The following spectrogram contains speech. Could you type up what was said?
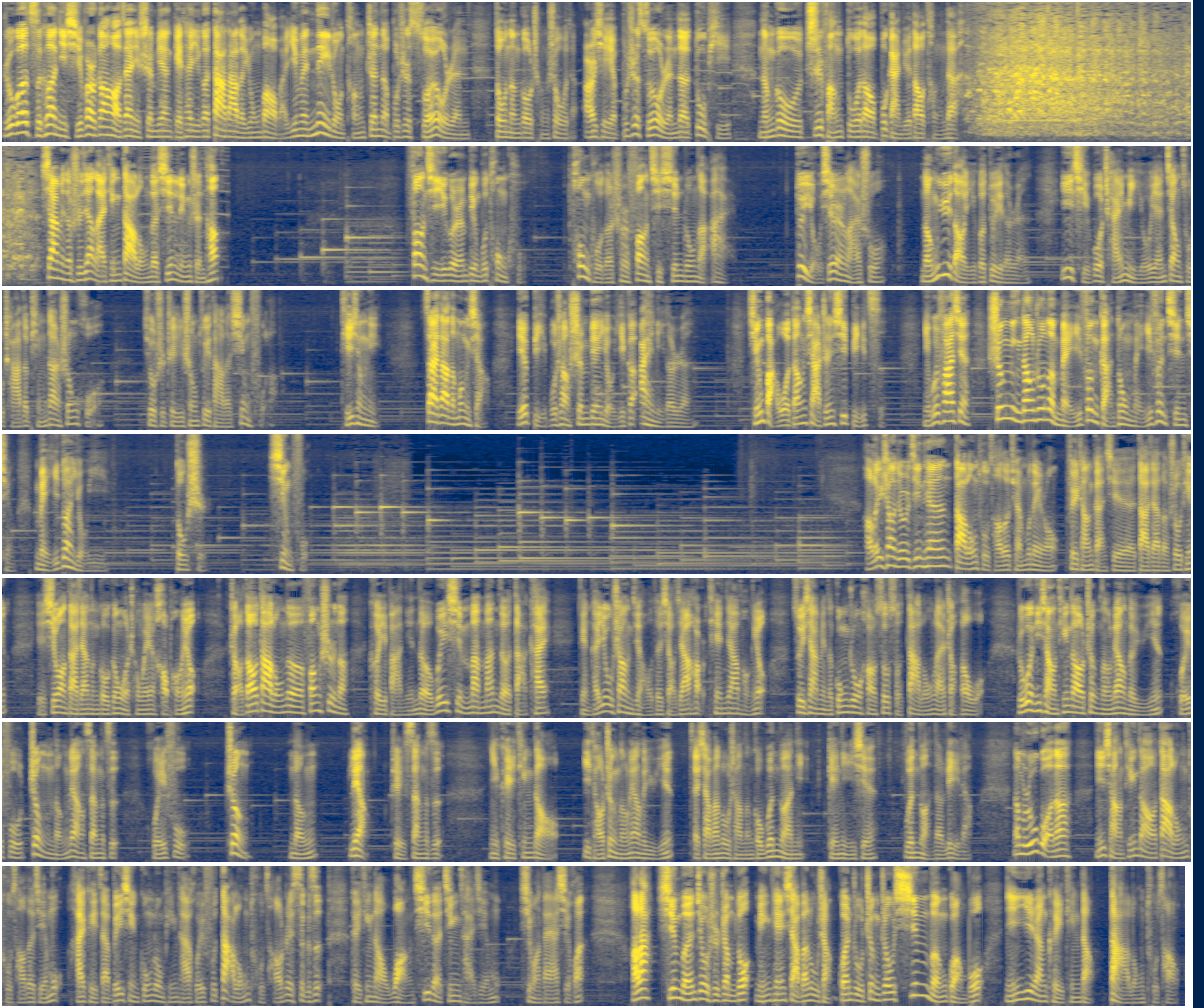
如果此刻你媳妇儿刚好在你身边，给她一个大大的拥抱吧，因为那种疼真的不是所有人都能够承受的，而且也不是所有人的肚皮能够脂肪多到不感觉到疼的。下面的时间来听大龙的心灵神汤。放弃一个人并不痛苦，痛苦的是放弃心中的爱。对有些人来说，能遇到一个对的人。一起过柴米油盐酱醋茶的平淡生活，就是这一生最大的幸福了。提醒你，再大的梦想也比不上身边有一个爱你的人。请把握当下，珍惜彼此，你会发现生命当中的每一份感动、每一份亲情、每一段友谊，都是幸福。好了，以上就是今天大龙吐槽的全部内容。非常感谢大家的收听，也希望大家能够跟我成为好朋友。找到大龙的方式呢，可以把您的微信慢慢的打开，点开右上角的小加号，添加朋友，最下面的公众号搜索大龙来找到我。如果你想听到正能量的语音，回复“正能量”三个字，回复“正能量”这三个字，你可以听到一条正能量的语音，在下班路上能够温暖你。给你一些温暖的力量。那么，如果呢，你想听到大龙吐槽的节目，还可以在微信公众平台回复“大龙吐槽”这四个字，可以听到往期的精彩节目。希望大家喜欢。好啦，新闻就是这么多。明天下班路上关注郑州新闻广播，您依然可以听到大龙吐槽。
